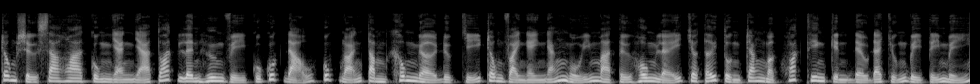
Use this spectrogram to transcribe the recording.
Trong sự xa hoa cùng nhàn nhã toát lên hương vị của quốc đảo, Úc Noãn Tâm không ngờ được chỉ trong vài ngày ngắn ngủi mà từ hôn lễ cho tới tuần trăng mật Hoắc Thiên Kình đều đã chuẩn bị tỉ mỉ.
